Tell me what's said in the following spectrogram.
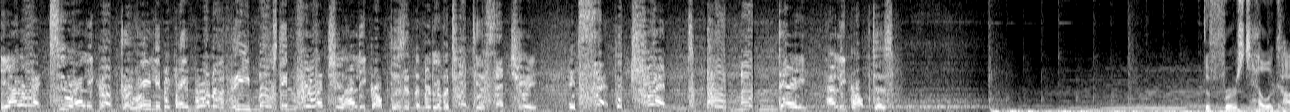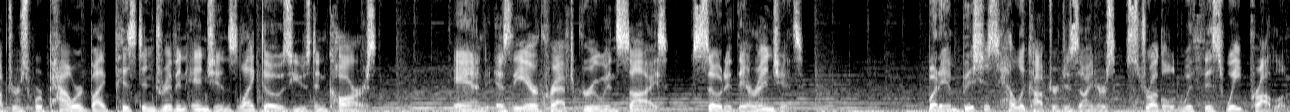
The Alouette II helicopter really became one of the most influential helicopters in the middle of the 20th century. It set the trend for modern-day helicopters. The first helicopters were powered by piston-driven engines like those used in cars. And as the aircraft grew in size, so did their engines. But ambitious helicopter designers struggled with this weight problem.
